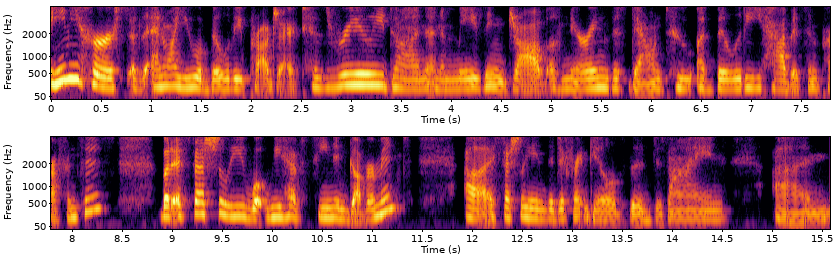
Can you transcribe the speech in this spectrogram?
Amy Hurst of the NYU Ability Project has really done an amazing job of narrowing this down to ability, habits, and preferences, but especially what we have seen in government, uh, especially in the different guilds, the design, um,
